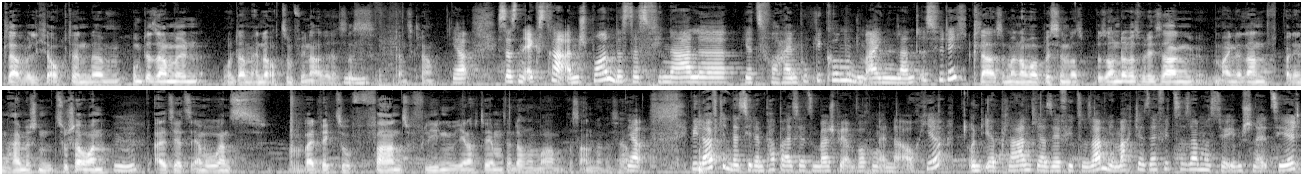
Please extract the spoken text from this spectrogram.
Klar, will ich auch dann ähm, Punkte sammeln und am Ende auch zum Finale, das mhm. ist ganz klar. Ja, ist das ein extra Ansporn, dass das Finale jetzt vor Heimpublikum und im eigenen Land ist für dich? Klar, ist immer noch mal ein bisschen was Besonderes, würde ich sagen, im eigenen Land, bei den heimischen Zuschauern, mhm. als jetzt irgendwo ganz weit weg zu fahren, zu fliegen, je nachdem, dann doch nochmal was anderes. Ja. ja. Wie läuft denn das hier? Dein Papa ist ja zum Beispiel am Wochenende auch hier und ihr plant ja sehr viel zusammen, ihr macht ja sehr viel zusammen, hast du ja eben schon erzählt.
